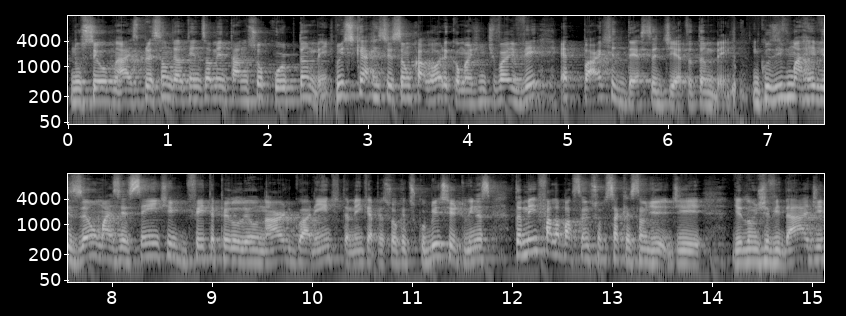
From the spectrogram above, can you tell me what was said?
no seu, a expressão dela tende a aumentar no seu corpo também. Por isso que a restrição calórica, como a gente vai ver, é parte dessa dieta também. Inclusive uma revisão mais recente feita pelo Leonardo Guarente também, que é a pessoa que descobriu as sirtuínas, também fala bastante sobre essa questão de, de, de longevidade,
